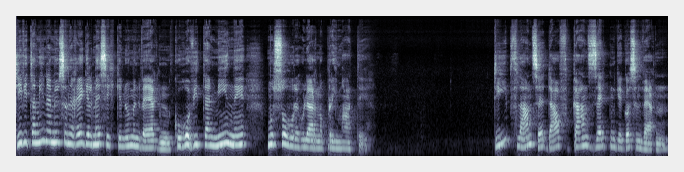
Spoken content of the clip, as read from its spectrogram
Die Vitamine müssen regelmäßig genommen werden. Кого вітаміни мусово регулярно приймати. Die Pflanze darf ganz selten gegossen werden.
